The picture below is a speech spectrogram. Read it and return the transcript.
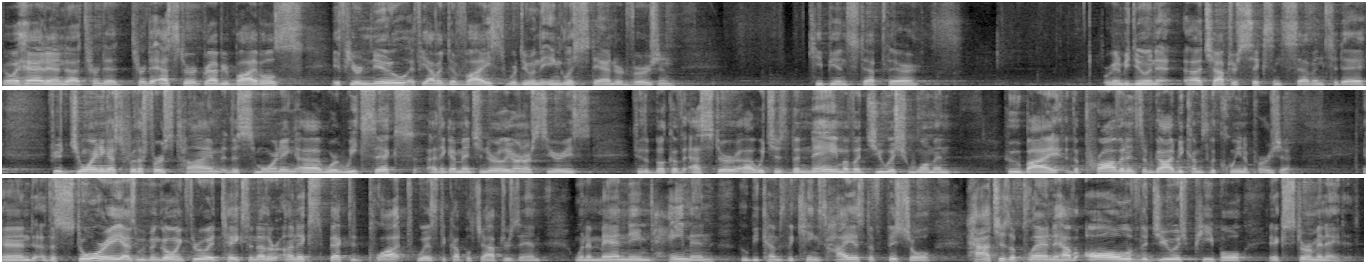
Go ahead and uh, turn, to, turn to Esther, grab your Bibles. If you're new, if you have a device, we're doing the English Standard Version. Keep you in step there. We're going to be doing uh, chapter 6 and 7 today. If you're joining us for the first time this morning, uh, we're week 6, I think I mentioned earlier in our series through the book of Esther, uh, which is the name of a Jewish woman who, by the providence of God, becomes the queen of Persia. And the story, as we've been going through it, takes another unexpected plot twist a couple chapters in when a man named Haman, who becomes the king's highest official, hatches a plan to have all of the Jewish people exterminated.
